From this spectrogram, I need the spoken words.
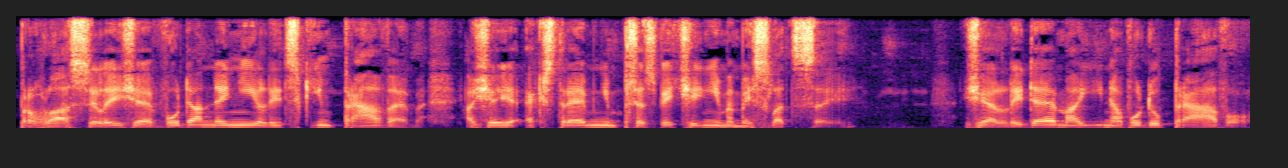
prohlásili, že voda není lidským právem a že je extrémním přesvědčením myslet si, že lidé mají na vodu právo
